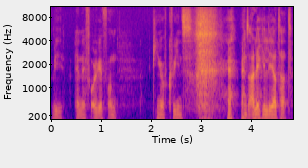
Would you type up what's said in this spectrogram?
wie eine Folge von King of Queens uns alle gelehrt hat.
